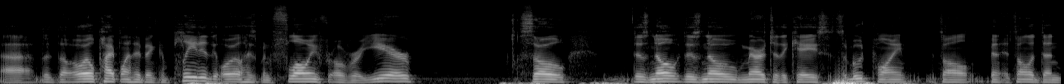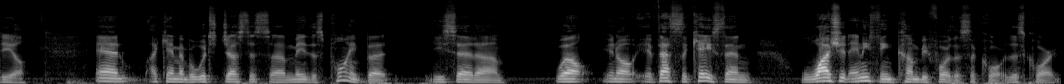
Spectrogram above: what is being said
Uh, the, the oil pipeline had been completed. The oil has been flowing for over a year. So there's no there's no merit to the case. It's a moot point. It's all been it's all a done deal. And I can't remember which justice uh, made this point, but he said, um, "Well, you know, if that's the case, then why should anything come before this court? This court?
